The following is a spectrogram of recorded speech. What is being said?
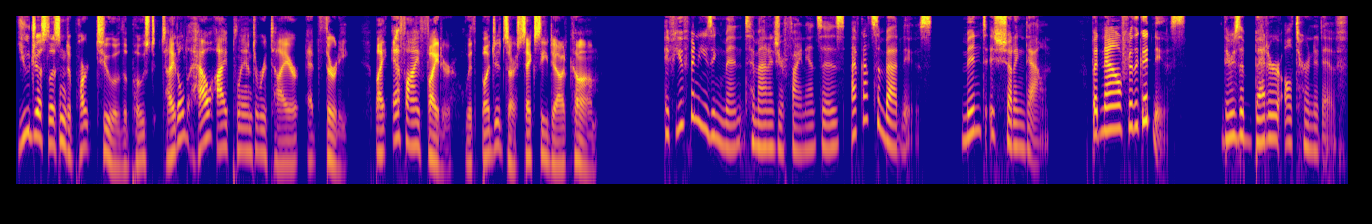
You just listened to part two of the post titled How I Plan to Retire at 30 by FI Fighter with budgetsaresexy.com. If you've been using Mint to manage your finances, I've got some bad news. Mint is shutting down. But now for the good news there's a better alternative.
